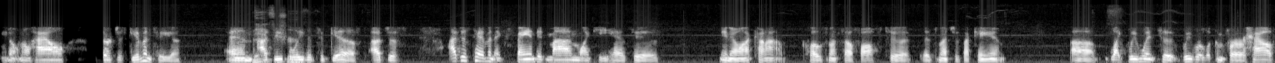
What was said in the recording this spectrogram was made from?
you don't know how. They're just given to you, and Yeah, I do sure. believe it's a gift. I just I just have an expanded mind like he has his. You know, I kind of close myself off to it as much as I can. Uh, like we went to, we were looking for a house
